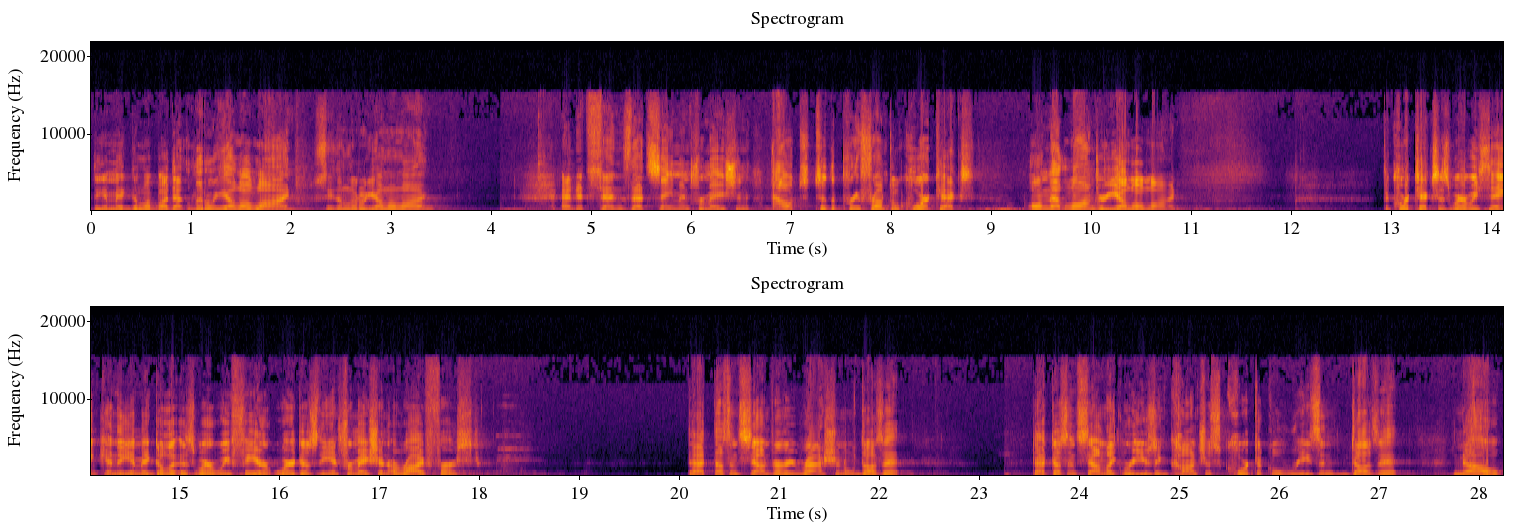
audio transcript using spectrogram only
the amygdala by that little yellow line. See the little yellow line? And it sends that same information out to the prefrontal cortex on that longer yellow line. The cortex is where we think, and the amygdala is where we fear. Where does the information arrive first? That doesn't sound very rational, does it? That doesn't sound like we're using conscious cortical reason, does it? No,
